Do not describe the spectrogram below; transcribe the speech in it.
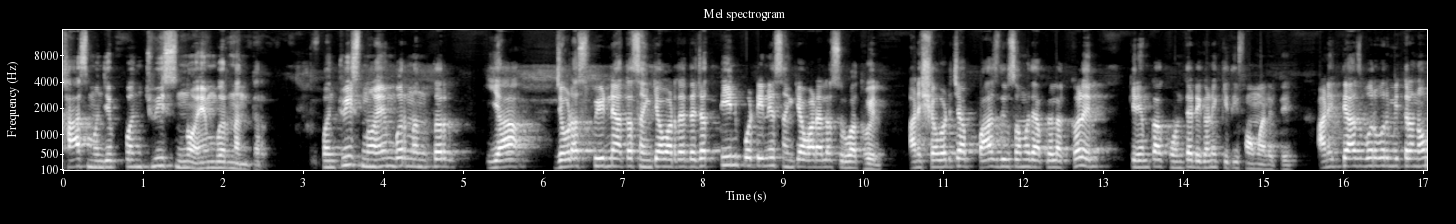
खास म्हणजे पंचवीस नोव्हेंबर नंतर. पंचवीस नोव्हेंबर नंतर या जेवढा स्पीडने आता संख्या वाढत आहे त्याच्या तीन पटीने संख्या वाढायला सुरुवात होईल. आणि शेवटच्या पाच दिवसामध्ये आपल्याला कळेल की नेमका कोणत्या ठिकाणी किती फॉर्म आले ते. आणि त्याचबरोबर मित्रांनो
